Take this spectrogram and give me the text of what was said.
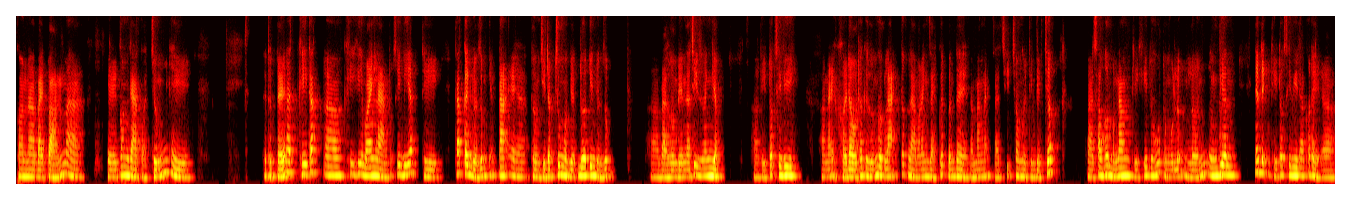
Còn à, bài toán mà về con gà quả trứng thì, thì thực tế là khi các uh, khi khi mà anh làm Top CV á, thì các kênh tuyển dụng hiện tại à, thường chỉ tập trung vào việc đưa tin tuyển dụng à, và hướng đến giá trị doanh nghiệp. Thì Top CV lại khởi đầu theo cái hướng ngược lại, tức là bọn anh giải quyết vấn đề và mang lại giá trị cho người tìm việc trước. Và sau hơn một năm thì khi thu hút được một lượng lớn ứng viên nhất định thì Top CV đã có thể uh,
